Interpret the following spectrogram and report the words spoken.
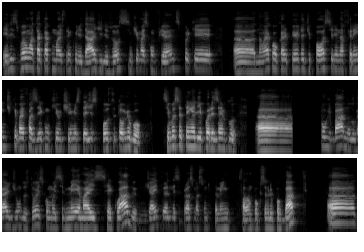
eles vão atacar com mais tranquilidade, eles vão se sentir mais confiantes, porque uh, não é qualquer perda de posse ali na frente que vai fazer com que o time esteja exposto e tome o gol. Se você tem ali, por exemplo, uh, Pogba no lugar de um dos dois, como esse meia mais recuado, já entrando nesse próximo assunto também, falar um pouco sobre o Pogba, uh,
